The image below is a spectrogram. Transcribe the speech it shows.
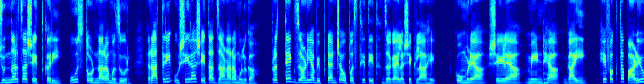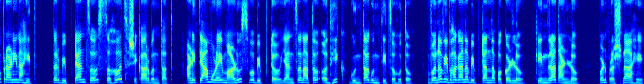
जुन्नरचा शेतकरी ऊस तोडणारा मजूर रात्री उशिरा शेतात जाणारा मुलगा. प्रत्येक जण या बिबट्यांच्या उपस्थितीत जगायला शिकला आहे. कोंबड्या शेळ्या मेंढ्या गायी हे फक्त पाळीव प्राणी नाहीत तर बिबट्यांचं सहज शिकार बनतात. आणि त्यामुळे माणूस व बिबटं यांचं नातं अधिक गुंतागुंतीचं होतं. वनविभागानं बिबट्यांना पकडलं केंद्रात आणलं. पण प्रश्न आहे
